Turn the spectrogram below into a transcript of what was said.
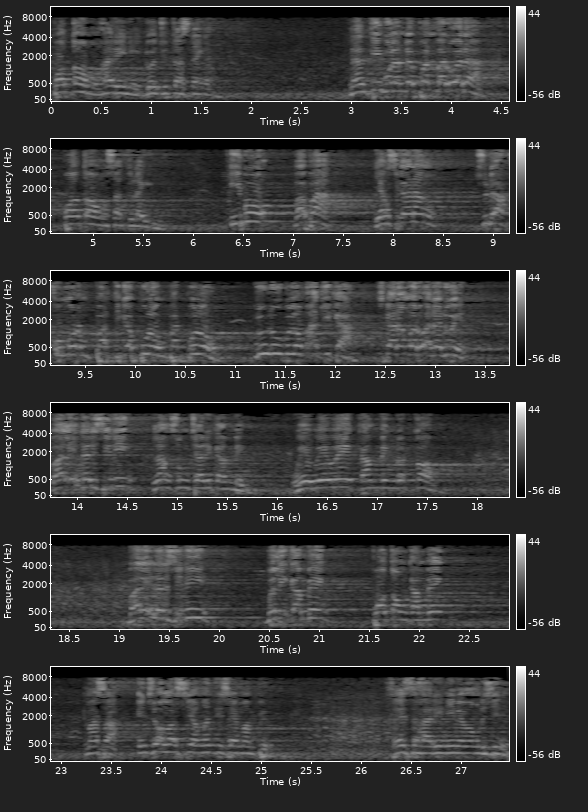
Potong hari ini, dua juta setengah. Nanti bulan depan baru ada. Potong satu lagi. Ibu, bapak, yang sekarang sudah umur 4, 30, 40. Dulu belum akikah. Sekarang baru ada duit. Balik dari sini, langsung cari kambing. www.kambing.com Balik dari sini beli kambing, potong kambing, masak. Insya Allah siang nanti saya mampir. Saya sehari ini memang di sini.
